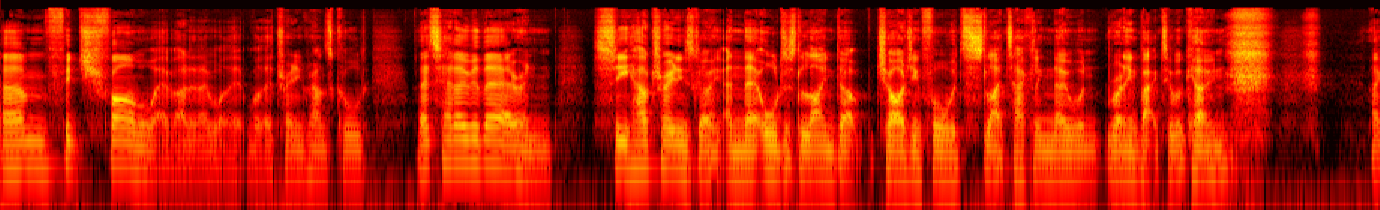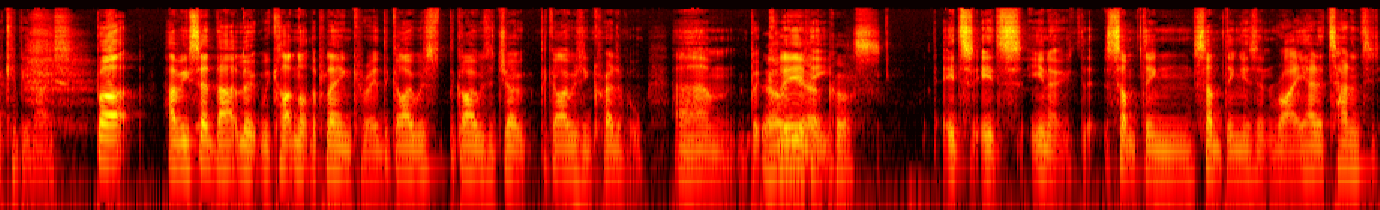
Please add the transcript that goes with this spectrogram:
um, finch farm or whatever. I don't know what, their what their training ground's called. Let's head over there and see how training's going. And they're all just lined up charging forward slide tackling no one running back to a cone that could be nice. But having said that, look, we can't knock the playing career. The guy was the guy was a joke. The guy was incredible. Um, but Oh, yeah, clearly, of course. it's it's you know something something isn't right. He had a talented.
